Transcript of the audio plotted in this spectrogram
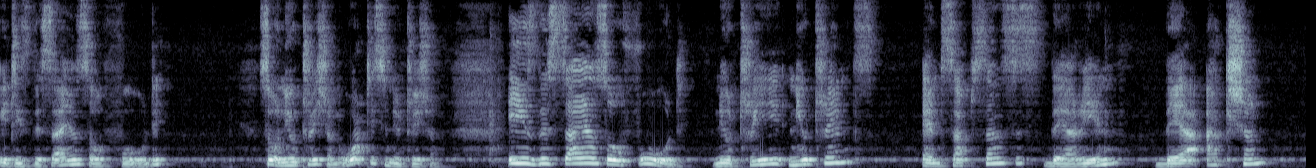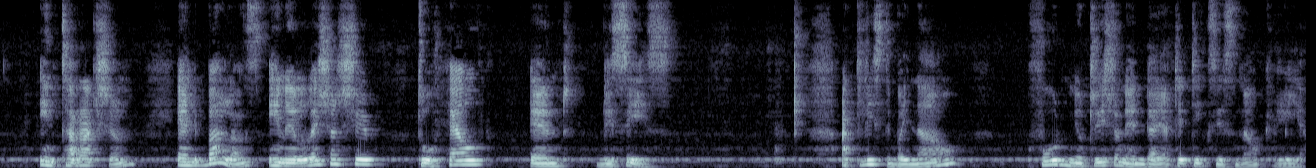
It is the science of food. So, nutrition. What is nutrition? Is the science of food, nutri- nutrients, and substances therein, their action, interaction, and balance in relationship to health and disease. At least by now, food, nutrition, and dietetics is now clear.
